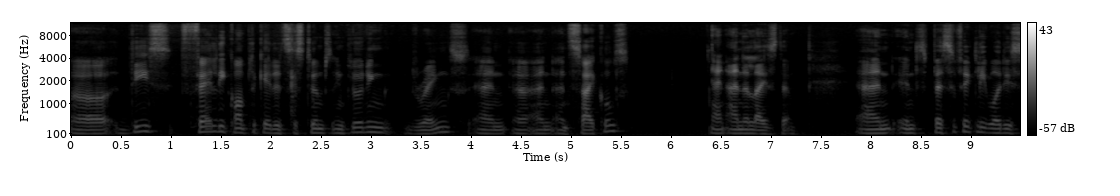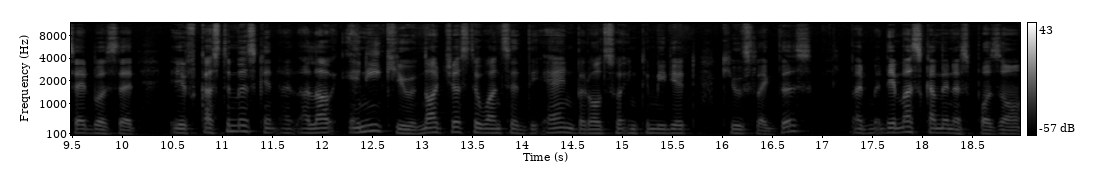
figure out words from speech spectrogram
uh, these fairly complicated systems, including rings and, uh, and, and cycles, and analyze them. And in specifically what he said was that if customers can allow any queue, not just the ones at the end, but also intermediate queues like this, but they must come in as Poisson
